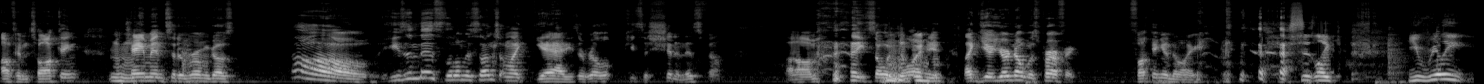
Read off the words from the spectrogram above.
of him talking, Mhm. came into the room and goes, "Oh, he's in this Little Miss Sunshine." I'm like, "Yeah, he's a real piece of shit in this film." Um, he's so annoying. like your your note was perfect. Fucking annoying. So, like you really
